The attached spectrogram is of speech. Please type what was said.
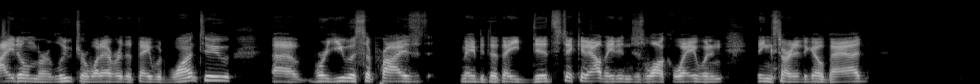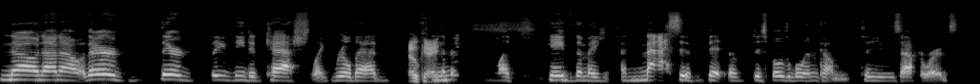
item or loot or whatever that they would want to? Uh, were you as surprised maybe that they did stick it out? They didn't just walk away when things started to go bad. no, no, no. They're they're they needed cash like real bad. Okay, And the like gave them a, a massive bit of disposable income to use afterwards.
